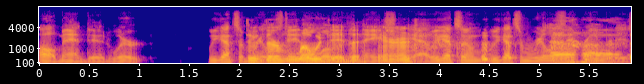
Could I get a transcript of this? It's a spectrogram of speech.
Oh man, dude, we're we got some Dude, real they're estate all over loaded, the nation. Aaron. Yeah, we got some we got some real estate Uh, properties.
